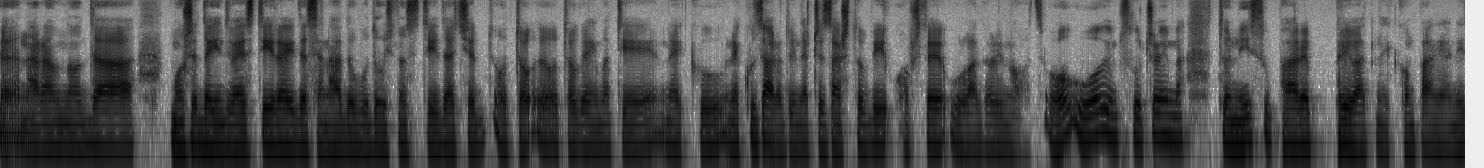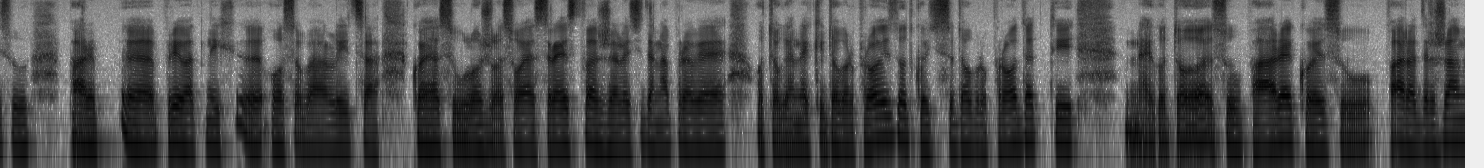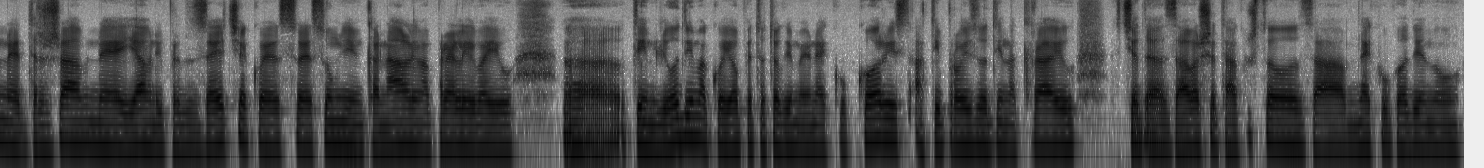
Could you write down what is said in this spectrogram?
E, naravno da može da investira i da se nada u budućnosti da će od, to, od toga imati neku, neku zaradu. Inače, zašto bi uopšte ulagali novac? O, u ovim slučajevima to nisu pare privatnih kompanija, nisu pare e, privatnih e, osoba, lica koja su uložila svoja sredstva želeći da naprave od toga neki dobar proizvod koji će se dobro prodati, nego to su pare koje su para državne, državne, javnih preduzeća koje sve sumnjivim kanalima prelivaju e, tim ljudima koji opet od toga imaju neku korist, a ti proizvodi na kraju će da završe tako što za neku godinu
